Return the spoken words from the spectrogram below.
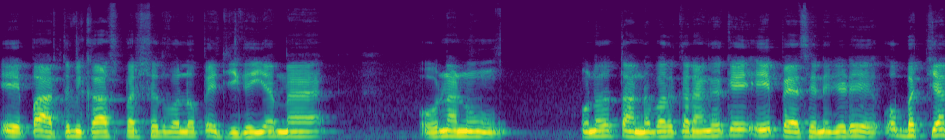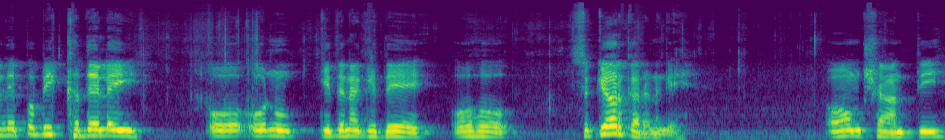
ਇਹ ਭਾਰਤ ਵਿਕਾਸ ਪਰਿਸ਼ਦ ਵੱਲੋਂ ਭੇਜੀ ਗਈ ਹੈ ਮੈਂ ਉਹਨਾਂ ਨੂੰ ਉਹਨਾਂ ਦਾ ਧੰਨਵਾਦ ਕਰਾਂਗਾ ਕਿ ਇਹ ਪੈਸੇ ਨੇ ਜਿਹੜੇ ਉਹ ਬੱਚਿਆਂ ਦੇ ਭਵਿੱਖ ਦੇ ਲਈ ਉਹ ਉਹਨੂੰ ਕਿਤੇ ਨਾ ਕਿਤੇ ਉਹ ਸਿਕਿਉਰ ਕਰਨਗੇ। ਓਮ ਸ਼ਾਂਤੀ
